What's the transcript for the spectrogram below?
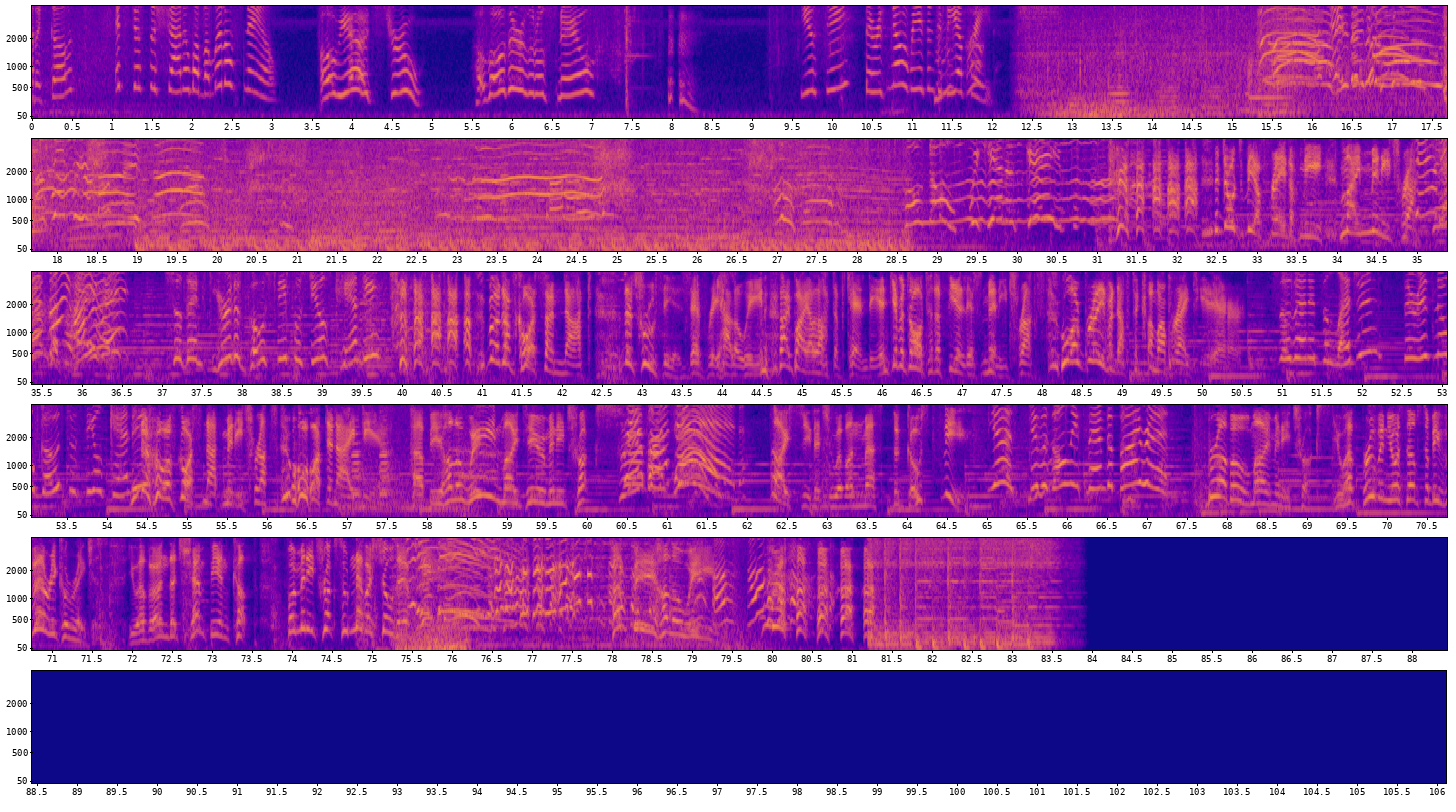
Not a ghost. It's just the shadow of a little snail. Oh, yeah, it's true. Hello there, little snail. You see, there is no reason to be afraid. Ah! Don't be afraid of me, my mini trucks. Sam the pirate? So then, you're the ghost thief who steals candy? but of course I'm not. The truth is, every Halloween, I buy a lot of candy and give it all to the fearless mini trucks who are brave enough to come up right here. So then it's a legend? There is no ghost who steals candy? No, of course not, mini trucks. What an idea. Happy Halloween, my dear mini trucks. Grandpa Ted! I see that you have unmasked the ghost thief. Yes, it was only Sam the pirate! Bravo, my mini trucks. You have proven yourselves to be very courageous. You have earned the Champion Cup for mini trucks who never show their face. Happy Halloween! Uh, huh?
